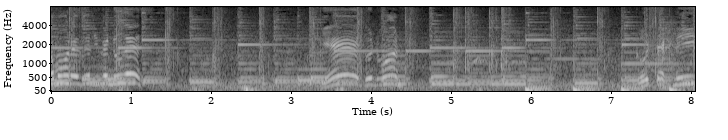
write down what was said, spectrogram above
Come on, Azil, you can do this. Yeah, good one. Good technique.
